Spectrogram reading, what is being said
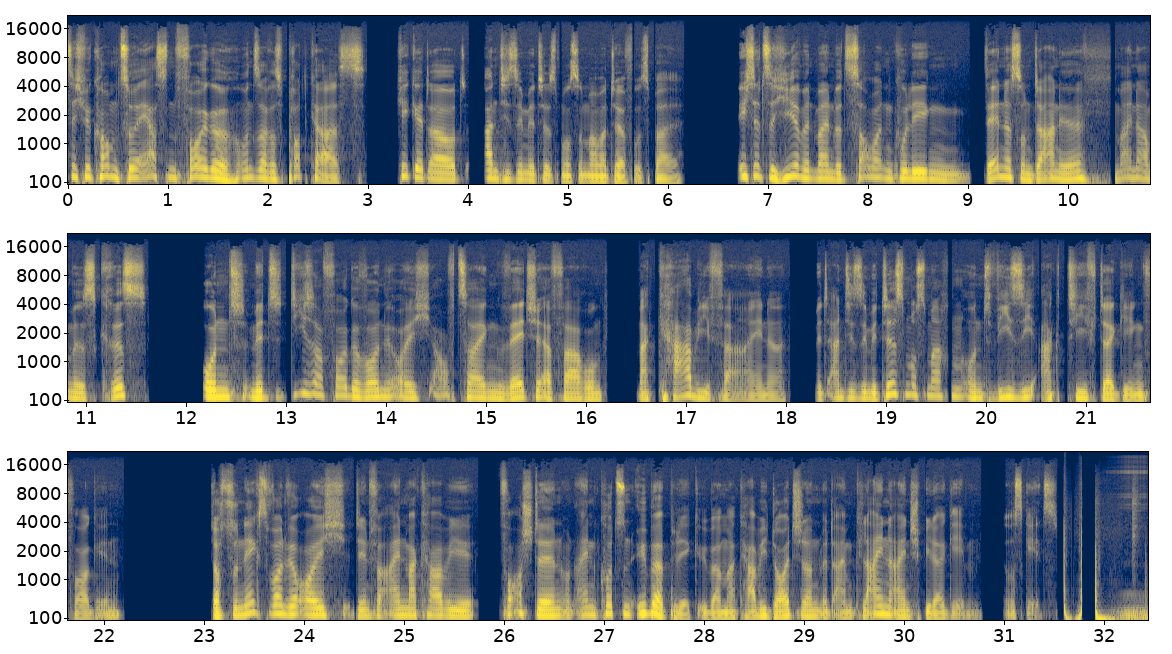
Herzlich willkommen zur ersten Folge unseres Podcasts Kick It Out Antisemitismus im Amateurfußball. Ich sitze hier mit meinen bezaubernden Kollegen Dennis und Daniel. Mein Name ist Chris und mit dieser Folge wollen wir euch aufzeigen, welche Erfahrung Maccabi-Vereine mit Antisemitismus machen und wie sie aktiv dagegen vorgehen. Doch zunächst wollen wir euch den Verein Maccabi vorstellen und einen kurzen Überblick über Maccabi Deutschland mit einem kleinen Einspieler geben. Los geht's.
